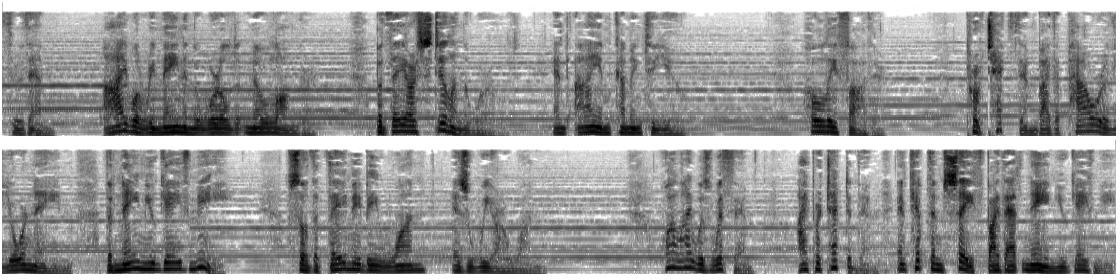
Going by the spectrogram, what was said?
through them. I will remain in the world no longer, but they are still in the world, and I am coming to you. Holy Father, protect them by the power of your name, the name you gave me, so that they may be one as we are one. While I was with them, I protected them and kept them safe by that name you gave me.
